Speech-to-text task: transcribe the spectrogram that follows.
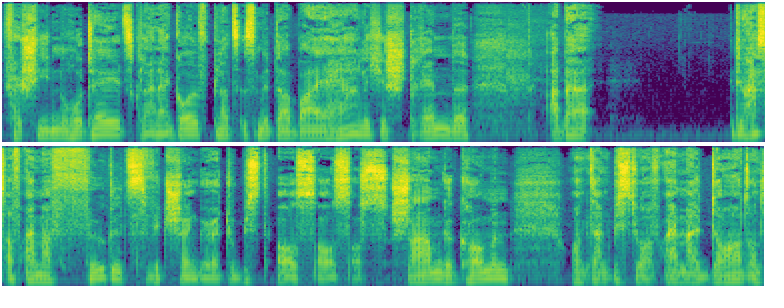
verschiedene Hotels, kleiner Golfplatz ist mit dabei, herrliche Strände. Aber du hast auf einmal Vögel zwitschern gehört. Du bist aus, aus, aus Scham gekommen und dann bist du auf einmal dort und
